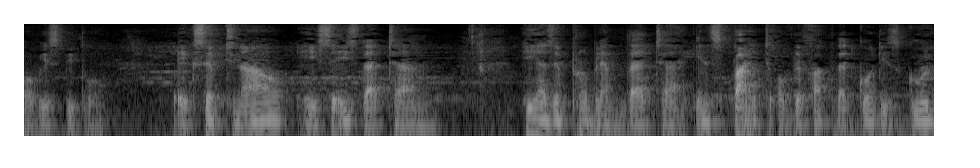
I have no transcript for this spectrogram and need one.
of his people. Except now he says that um, he has a problem that uh, in spite of the fact that God is good,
